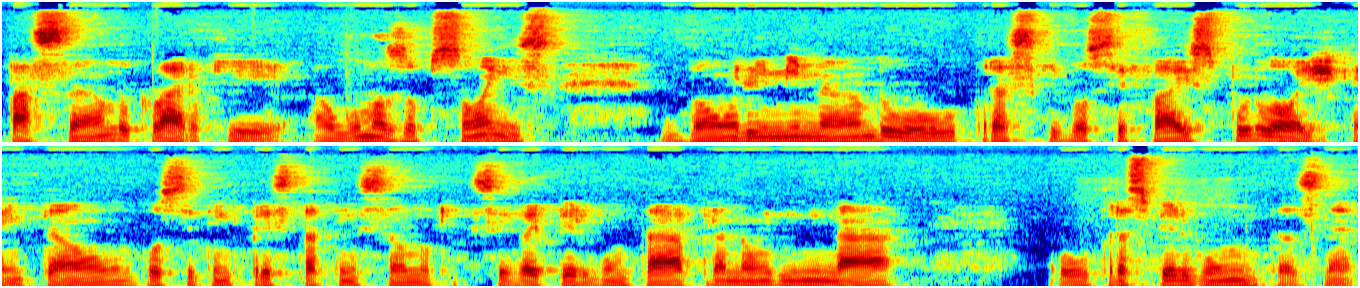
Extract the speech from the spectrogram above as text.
passando. Claro que algumas opções vão eliminando outras que você faz por lógica. Então você tem que prestar atenção no que, que você vai perguntar para não eliminar outras perguntas, né?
